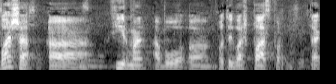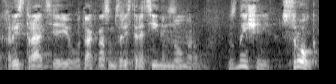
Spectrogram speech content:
ваша а, фірма або а, отой ваш паспорт, так, реєстрація його, так, разом з реєстраційним номером, знищені. Срок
